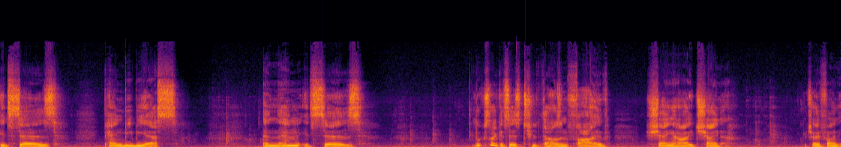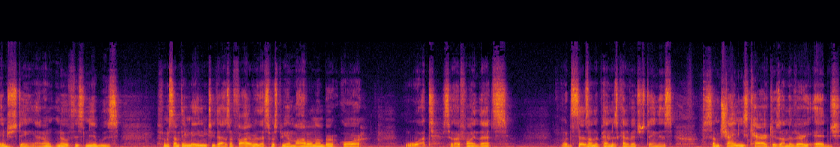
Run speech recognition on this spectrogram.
It says Pen BBS, and then it says looks like it says 2005 Shanghai, China, which I find interesting. I don't know if this nib was from something made in 2005 or that's supposed to be a model number or what. So I find that's what it says on the pen is kind of interesting. There's some Chinese characters on the very edge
